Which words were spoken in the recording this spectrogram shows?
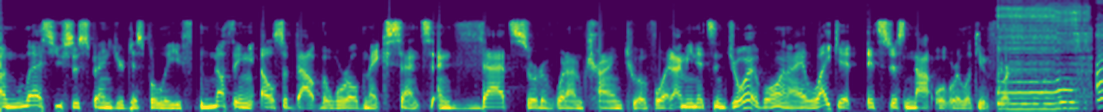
unless you suspend your disbelief, nothing else about the world makes sense, and that's sort of what I'm trying to avoid. I mean, it's enjoyable and I like it. It's just not what we're looking for. Uh,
